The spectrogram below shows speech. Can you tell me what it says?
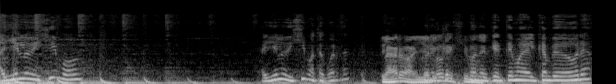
Ayer lo dijimos. Ayer lo dijimos, ¿te acuerdas? Claro, ayer con lo dijimos. con el que- tema del cambio de hora.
